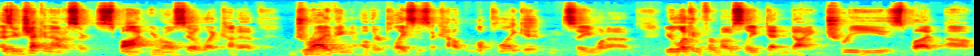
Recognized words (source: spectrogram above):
as you're checking out a certain spot, you're also like kind of driving other places that kind of look like it. And so you want to, you're looking for mostly dead and dying trees, but, um,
